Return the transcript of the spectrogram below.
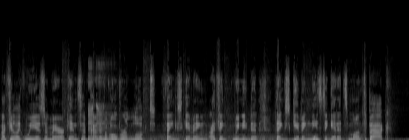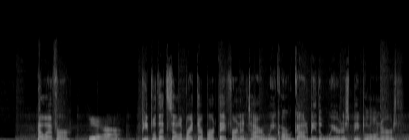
I feel like we as Americans have kind of overlooked Thanksgiving. I think we need to Thanksgiving needs to get its month back. However, Yeah. people that celebrate their birthday for an entire week are got to be the weirdest people on earth.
